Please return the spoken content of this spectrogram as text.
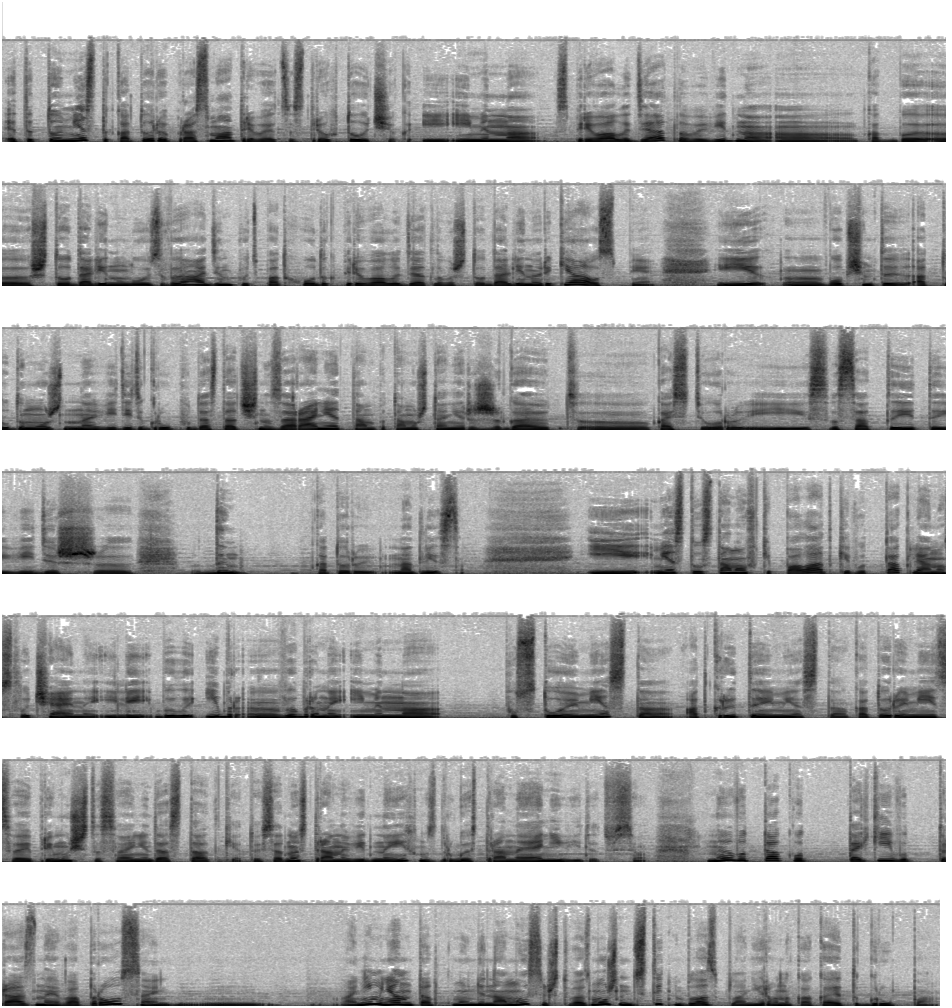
Это то место, которое просматривается с трех точек, и именно с перевала Дятлова видно, а, как бы, э, что долину Лозьвы один путь подхода к перевалу Дятлова, что долину реки Ауспи. И, э, в общем-то, оттуда можно видеть группу достаточно заранее там, потому что они разжигают э, костер, и с высоты ты видишь э, дым, который над лесом. И место установки палатки, вот так ли оно случайно? Или было выбрано именно пустое место, открытое место, которое имеет свои преимущества, свои недостатки. То есть, с одной стороны, видно их, но с другой стороны, они видят все. Ну и вот так вот такие вот разные вопросы, они меня натолкнули на мысль, что, возможно, действительно была запланирована какая-то группа,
